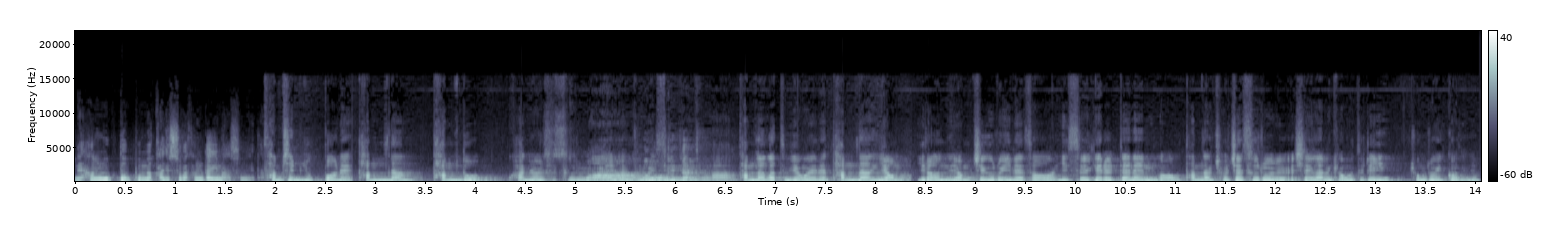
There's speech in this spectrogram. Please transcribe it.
네, 항목도 보면 가지수가 상당히 많습니다. 36번에 담낭, 담도, 관열 수술 와, 부분이 이거 있습니다. 이거. 아, 담낭 같은 경우에는 담낭염 이런 염증으로 인해서 이 쓸개를 떼내는 거 담낭 절제술을 시행하는 경우들이 종종 있거든요.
